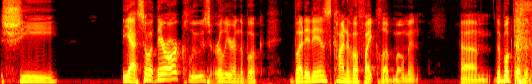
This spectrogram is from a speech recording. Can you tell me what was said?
she, yeah. So there are clues earlier in the book, but it is kind of a Fight Club moment. Um, the book doesn't.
